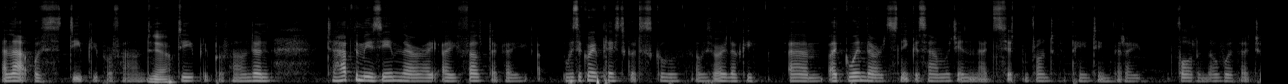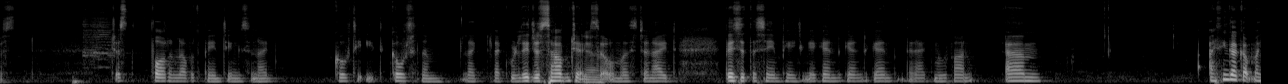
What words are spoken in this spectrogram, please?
and that was deeply profound. Yeah. Deeply profound, and to have the museum there, I, I felt like I it was a great place to go to school. I was very lucky. Um, I'd go in there, I'd sneak a sandwich in, and I'd sit in front of a painting that I'd fall in love with. I'd just just fall in love with paintings, and I'd go to eat, go to them like like religious objects Yeah. almost, and I'd visit the same painting again, and again, and again. Then I'd move on. Um, I think I got my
